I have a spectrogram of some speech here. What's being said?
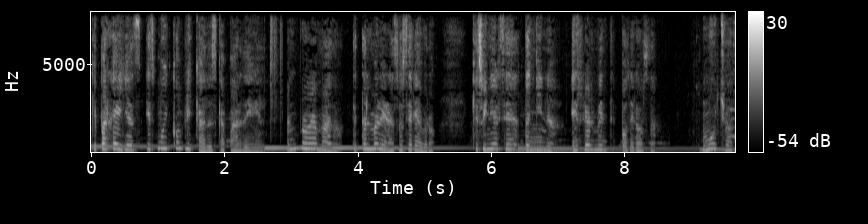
que para ellas es muy complicado escapar de él. Han programado de tal manera su cerebro que su inercia dañina es realmente poderosa. Muchos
